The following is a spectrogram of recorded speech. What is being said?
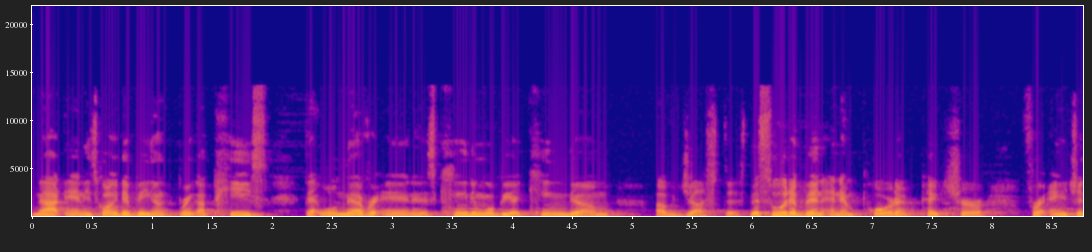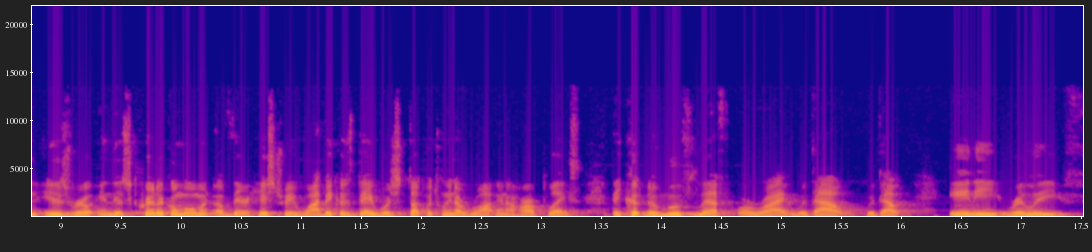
not end. He's going to be, uh, bring a peace that will never end, and his kingdom will be a kingdom of justice. This would have been an important picture for ancient Israel in this critical moment of their history. Why? Because they were stuck between a rock and a hard place. They couldn't have moved left or right without, without any relief.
